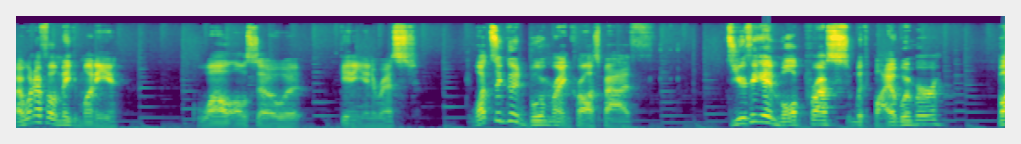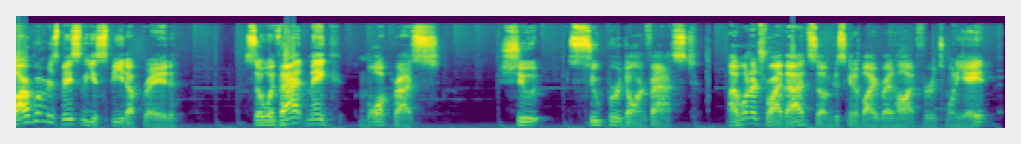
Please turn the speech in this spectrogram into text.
I wonder if I'll make money while also uh, gaining interest. What's a good boomerang crosspath? Do you think a Moab press with Bio Boomer? Bio Boomer is basically a speed upgrade. So would that make Moab press shoot super darn fast? I want to try that, so I'm just going to buy Red Hot for 28.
